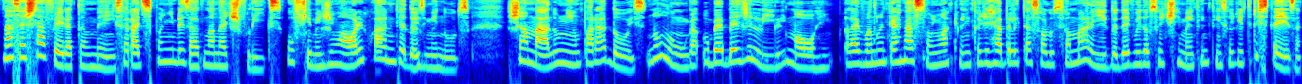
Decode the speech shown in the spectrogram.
Na sexta-feira também será disponibilizado na Netflix o filme de 1 hora e 42 minutos, chamado Ninho para Dois. No longa, o bebê de Lily morre, levando uma internação em uma clínica de reabilitação do seu marido devido ao sentimento intenso de tristeza.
